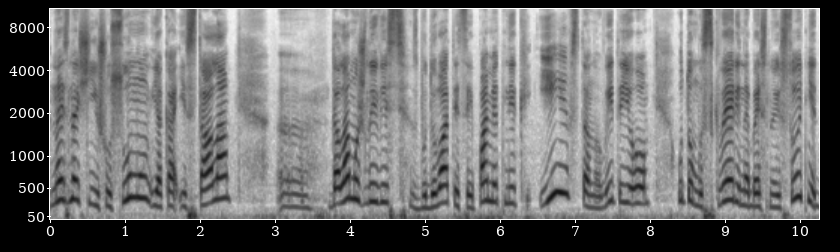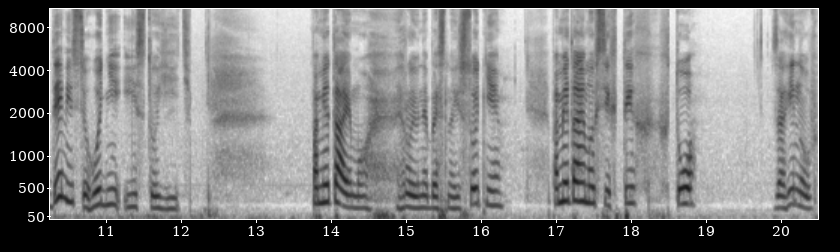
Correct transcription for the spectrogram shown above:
найзначнішу суму, яка і стала. е, Дала можливість збудувати цей пам'ятник і встановити його у тому сквері Небесної Сотні, де він сьогодні і стоїть. Пам'ятаємо Героїв Небесної Сотні, пам'ятаємо всіх тих, хто загинув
